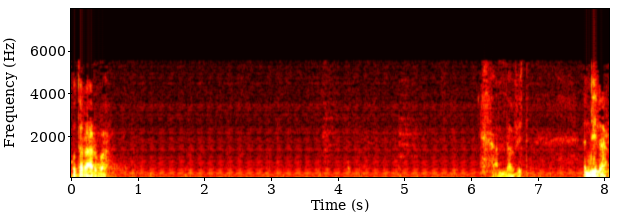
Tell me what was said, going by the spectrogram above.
ቁጥር 40 አላፊት እንዲህ ይላል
